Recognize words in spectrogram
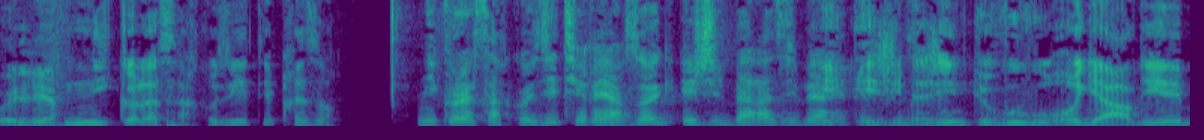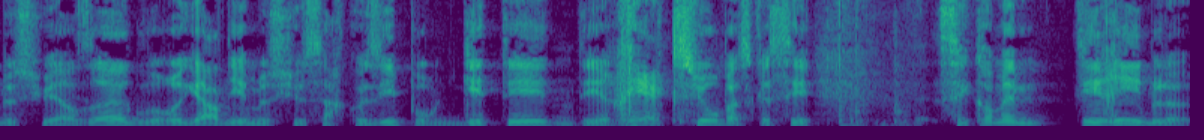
lire. Nicolas Sarkozy était présent. Nicolas Sarkozy, Thierry Herzog et Gilbert Azibert. Et, j'imagine que vous, vous regardiez M. Herzog, vous regardiez M. Sarkozy pour guetter des réactions, parce que c'est, c'est quand même terrible,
